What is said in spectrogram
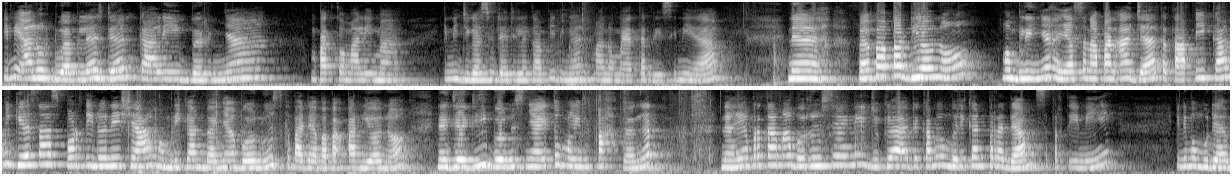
Ini alur 12 dan kalibernya 4,5. Ini juga sudah dilengkapi dengan manometer di sini ya. Nah, Bapak Pardiono membelinya hanya senapan aja, tetapi kami Gesa Sport Indonesia memberikan banyak bonus kepada Bapak Pardiono. Nah, jadi bonusnya itu melimpah banget Nah, yang pertama bonusnya ini juga ada kami memberikan peredam seperti ini. Ini memudah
